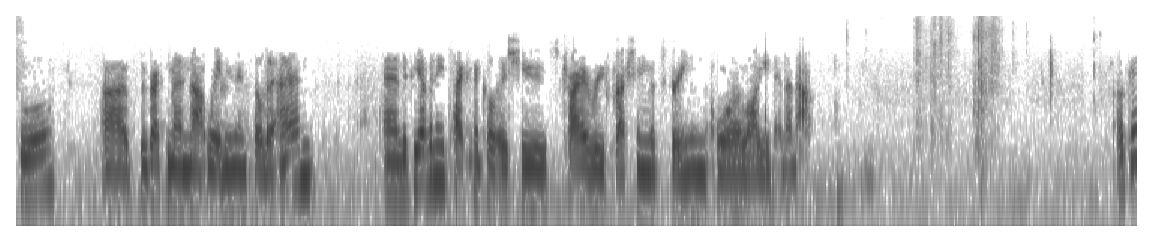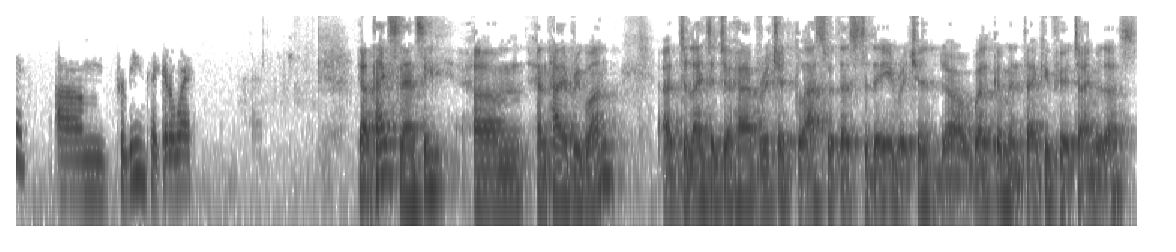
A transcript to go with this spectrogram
tool. Uh, we recommend not waiting until the end. And if you have any technical issues, try refreshing the screen or logging in and out. Okay, um, Praveen, take it away. Yeah, thanks, Nancy. Um, and hi, everyone. Uh, delighted to have Richard Glass with us today. Richard, uh, welcome and thank you for your time with us.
